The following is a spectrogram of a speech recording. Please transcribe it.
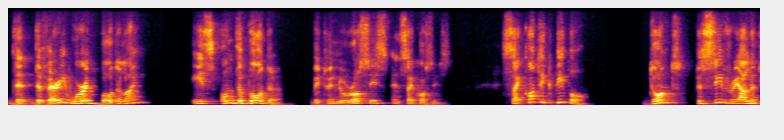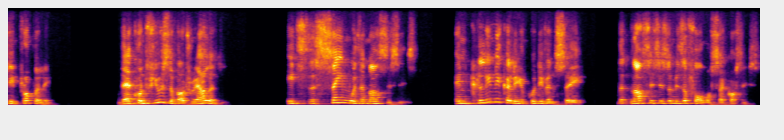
The, the very word borderline is on the border between neurosis and psychosis. Psychotic people don't perceive reality properly. They're confused about reality. It's the same with the narcissist. And clinically, you could even say that narcissism is a form of psychosis.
